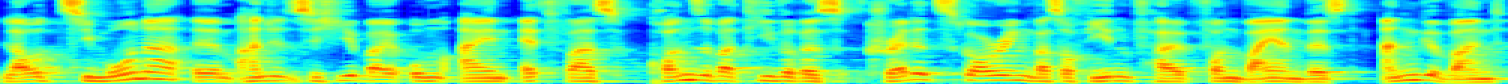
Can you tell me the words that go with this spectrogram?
Laut Simone äh, handelt es sich hierbei um ein etwas konservativeres Credit Scoring, was auf jeden Fall von Wireinvest angewandt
